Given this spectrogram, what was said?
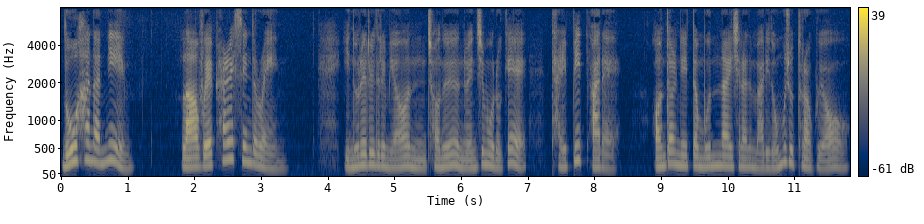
노하나님, Love의 Paris in the Rain. 이 노래를 들으면 저는 왠지 모르게 달빛 아래, Underneath the Moonlight이라는 말이 너무 좋더라고요.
